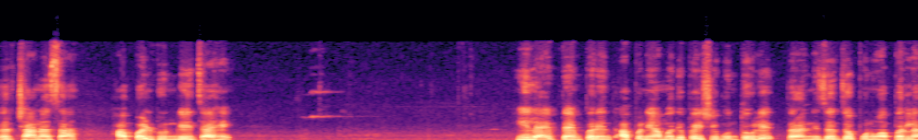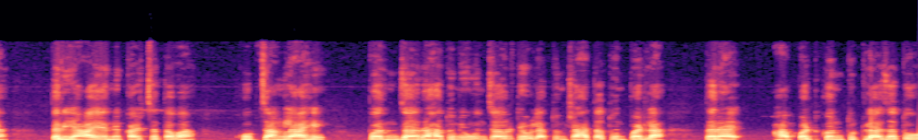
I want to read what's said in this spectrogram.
तर छान असा हा पलटून घ्यायचा आहे. ही लाईफ टाईमपर्यंत आपण यामध्ये पैसे गुंतवले तर आणि जर जपून वापरला तर या आयर्न कार्डचा तवा खूप चांगला आहे. पण जर हा तुम्ही उंचावर ठेवला तुमच्या हातातून पडला तर हा हा पटकन तुटला जातो.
